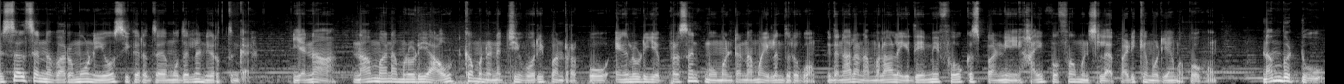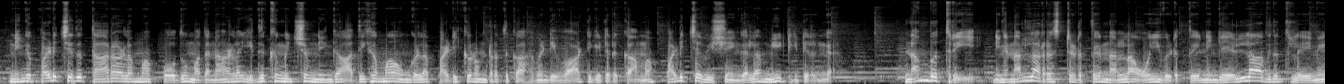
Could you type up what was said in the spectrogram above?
ரிசல்ட்ஸ் என்ன வருமோன்னு யோசிக்கிறத முதல்ல நிறுத்துங்க. ஏன்னா நாம் நம்மளுடைய அவுட்கம் நினச்சி ஒரி பண்ணுறப்போ எங்களுடைய ப்ரெசன்ட் மூமெண்ட்டை நம்ம இழந்துருவோம். இதனால் நம்மளால் எதையுமே ஃபோக்கஸ் பண்ணி ஹை பெர்ஃபார்மன்ஸில் படிக்க முடியாமல் போகும். நம்பர் டூ நீங்கள் படித்தது தாராளமாக போதும். அதனால் இதுக்கு மிச்சம் நீங்கள் அதிகமாக உங்களை படிக்கணுன்றதுக்காக வேண்டி வாட்டிக்கிட்டு இருக்காமல் படித்த விஷயங்களை மீட்டிக்கிட்டு இருங்க. நம்பர் த்ரீ நீங்கள் நல்லா ரெஸ்ட் எடுத்து நல்லா ஓய்வு எடுத்து நீங்கள் எல்லா விதத்துலேயுமே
